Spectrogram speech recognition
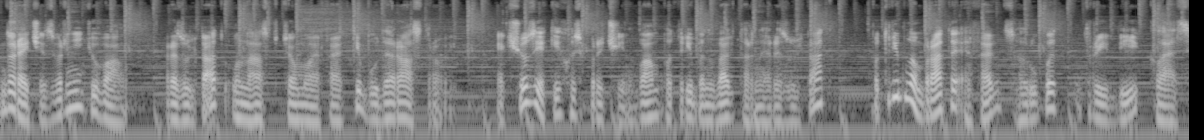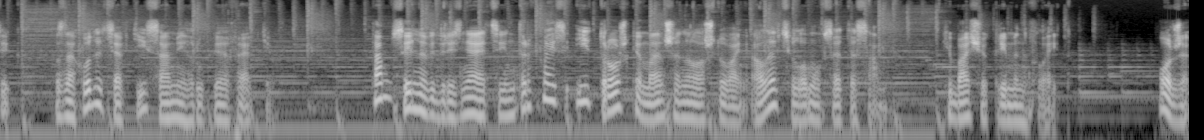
До речі, зверніть увагу, результат у нас в цьому ефекті буде растровий. Якщо з якихось причин вам потрібен векторний результат, потрібно брати ефект з групи 3D Classic, знаходиться в тій самій групі ефектів. Там сильно відрізняється інтерфейс і трошки менше налаштувань, але в цілому все те саме, хіба що крім Inflate. Отже,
